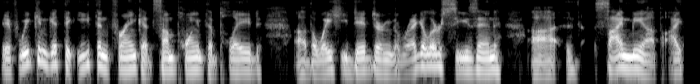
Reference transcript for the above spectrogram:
If we can get the Ethen Frank at some point that played uh, the way he did during the regular season, uh, sign me up. I,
